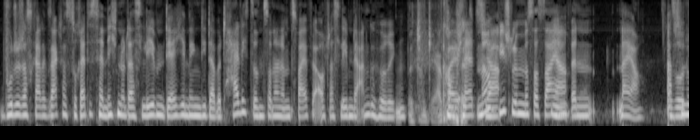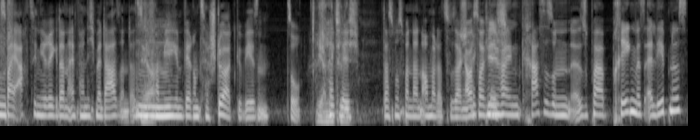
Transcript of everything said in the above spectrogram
wo du das gerade gesagt hast, du rettest ja nicht nur das Leben derjenigen, die da beteiligt sind, sondern im Zweifel auch das Leben der Angehörigen. Ja, Komplett. Ne? ja. Wie schlimm muss das sein, Ja. wenn, naja, also Absolut. zwei 18-Jährige dann einfach nicht mehr da sind. Also Ja. die Familien wären zerstört gewesen. So. Ja, Schrecklich. natürlich. Das muss man dann auch mal dazu sagen. Aber es war auf jeden Fall ein krasses und äh, super prägendes Erlebnis.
